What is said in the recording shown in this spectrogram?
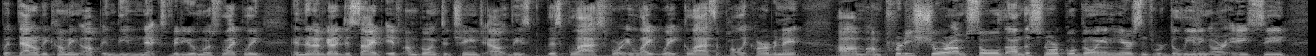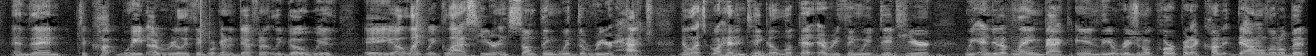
but that'll be coming up in the next video most likely. And then I've got to decide if I'm going to change out these this glass for a lightweight glass, a polycarbonate, um, I'm pretty sure I'm sold on the snorkel going in here since we're deleting our AC. And then to cut weight, I really think we're gonna definitely go with a uh, lightweight glass here and something with the rear hatch. Now let's go ahead and take a look at everything we did here. We ended up laying back in the original carpet. I cut it down a little bit.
